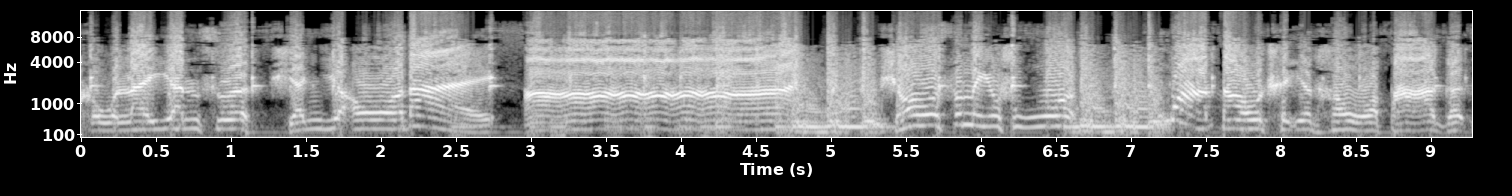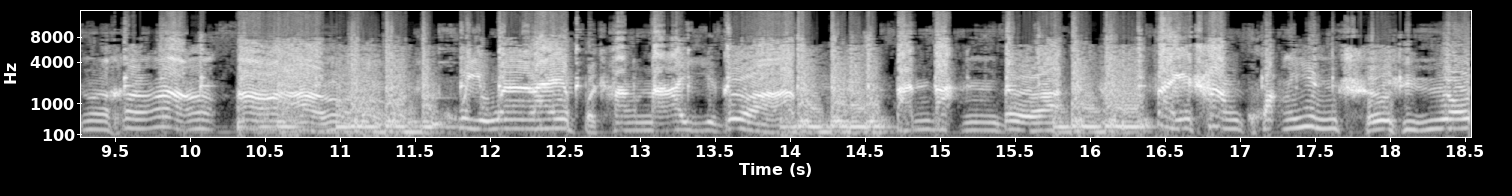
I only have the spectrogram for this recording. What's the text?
后来言辞先交代啊，小。四妹说话到吹头八根横，回文来不唱哪一个？单单的再唱匡胤吃虚龙。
